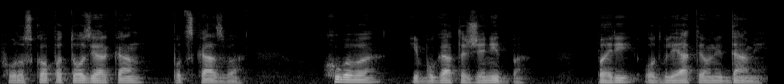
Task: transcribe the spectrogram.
В хороскопа този аркан подсказва Хубава и богата женитба Пари от влиятелни дами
